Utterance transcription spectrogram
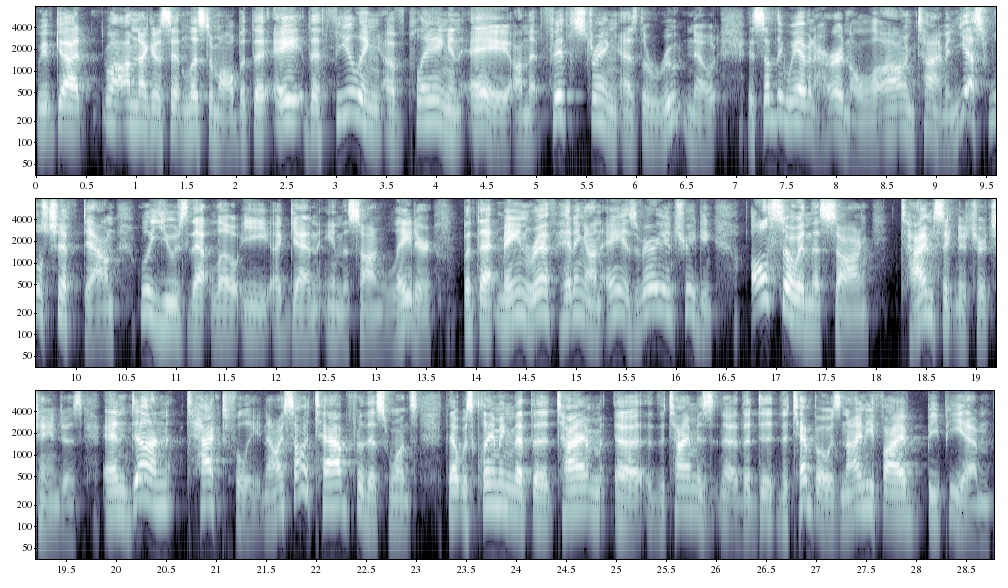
We've got, well, I'm not going to sit and list them all, but the A, the feeling of playing an A on that fifth string as the root note is something we haven't heard in a long time. And yes, we'll shift down. We'll use that low E again in the song later later, but that main riff hitting on A is very intriguing. Also in this song, time signature changes and done tactfully. Now I saw a tab for this once that was claiming that the time uh, the time is uh, the the tempo is 95 BPM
